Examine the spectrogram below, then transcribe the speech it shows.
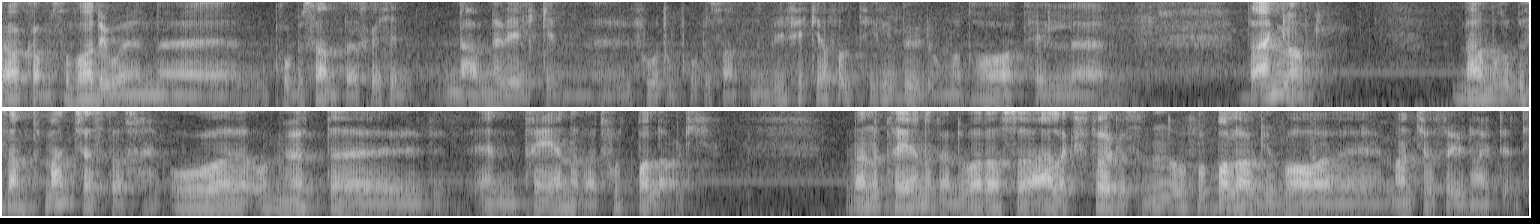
Akam, så var det jo en eh, produsent Jeg skal ikke nevne hvilken eh, fotoprodusent, men vi fikk iallfall tilbud om å dra til, eh, til England. Nærmere bestemt Manchester, og, og møte en trener av et fotballag. Denne treneren det var da så Alex Ferguson, og fotballaget var eh, Manchester United.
